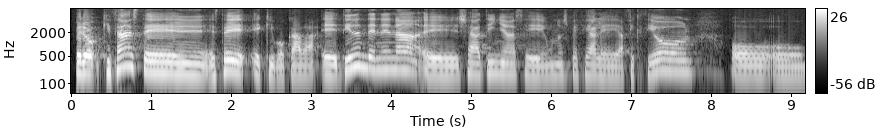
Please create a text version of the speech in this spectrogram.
pero quizá este, este equivocada. Eh, tienen de nena, eh, xa tiñas eh, unha especial eh, afición ou, ou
